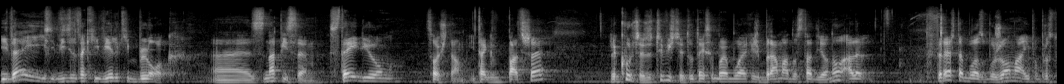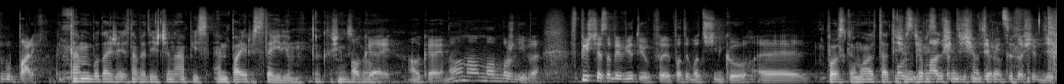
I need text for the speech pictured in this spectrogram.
idę i widzę taki wielki blok e, z napisem Stadium, coś tam. I tak patrzę, że kurczę, rzeczywiście, tutaj chyba była jakaś brama do stadionu, ale reszta była zburzona i po prostu był parking. Tam bodajże jest nawet jeszcze napis Empire Stadium, tak to się nazywa. Okej, okej, no, no, no możliwe. Wpiszcie sobie w YouTube y, po tym odcinku e, Polska Malta, Polska Malta 1980 rok. 1980.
